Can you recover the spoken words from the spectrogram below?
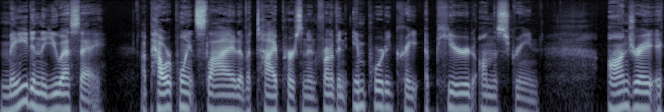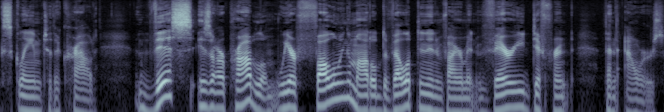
Made in the USA. A PowerPoint slide of a Thai person in front of an imported crate appeared on the screen. Andre exclaimed to the crowd, This is our problem. We are following a model developed in an environment very different than ours.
